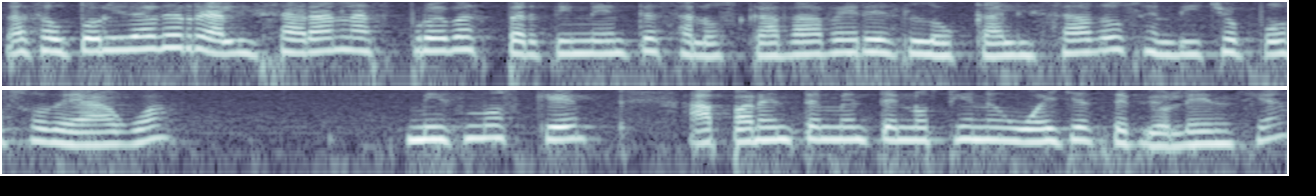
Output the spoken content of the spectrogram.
Las autoridades realizarán las pruebas pertinentes a los cadáveres localizados en dicho pozo de agua, mismos que aparentemente no tienen huellas de violencia.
